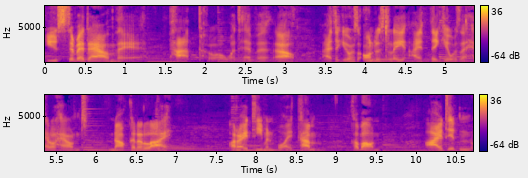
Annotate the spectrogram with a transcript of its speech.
you simmer down there, pup or whatever. Oh, I think it was honestly, I think it was a hellhound. Not gonna lie. All right, demon boy, come, come on. I didn't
